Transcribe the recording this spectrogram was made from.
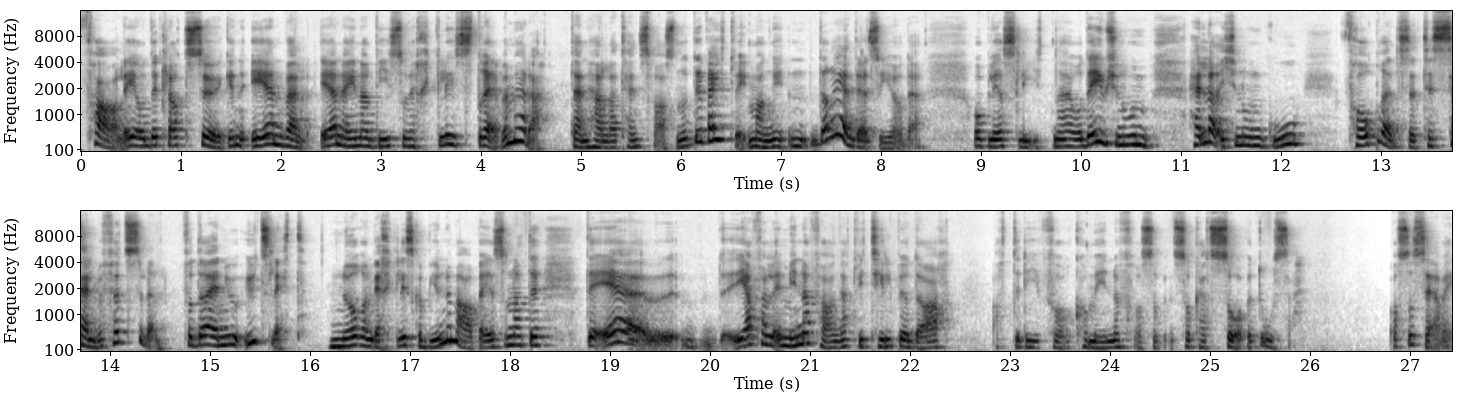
farlig. Og det er klart søken er en, vel, er en av de som virkelig strever med det. Den her latensfasen. Og det vet vi. Mange, det er en del som gjør det. Og blir slitne. Og det er jo ikke noen, heller ikke noen god forberedelse til selve fødselen. For da er en jo utslitt når en virkelig skal begynne med arbeidet. Sånn at det, det er iallfall i min erfaring at vi tilbyr da at de får komme inn og få så, såkalt sovedose. Og så ser vi.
